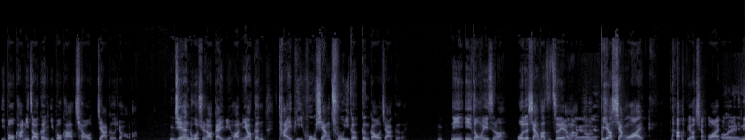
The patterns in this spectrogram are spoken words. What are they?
伊波卡，你只要跟伊波卡乔价格就好了。你今天如果选到盖比的话，你要跟台匹互相出一个更高的价格。你你你懂我意思吗？我的想法是这样啦，okay, okay. 不要想歪。大家不要想歪。OK，你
